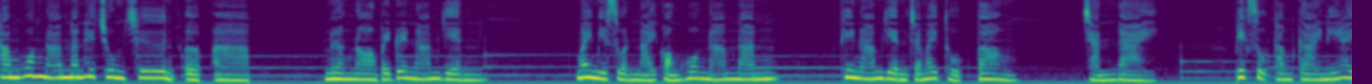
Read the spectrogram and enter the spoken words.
ทำห้วงน้ำนั้นให้ชุ่มชื่น เอิบอาบ เนืองนองไปด้วยน้ำเย็น ไม่มีส่วนไหนของห้วงน้ำนั้น ที่น้ำเย็นจะไม่ถูกต้อง ชั้นใด ภิกษุทำกายนี้ให้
